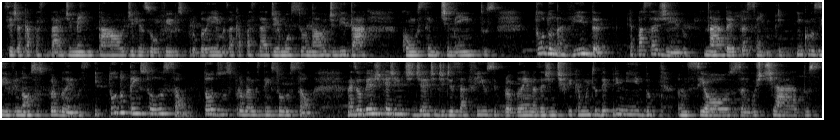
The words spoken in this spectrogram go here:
seja a capacidade mental de resolver os problemas, a capacidade emocional de lidar com os sentimentos. Tudo na vida é passageiro, nada é para sempre, inclusive nossos problemas. E tudo tem solução, todos os problemas têm solução. Mas eu vejo que a gente, diante de desafios e problemas, a gente fica muito deprimido, ansiosos, angustiados,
